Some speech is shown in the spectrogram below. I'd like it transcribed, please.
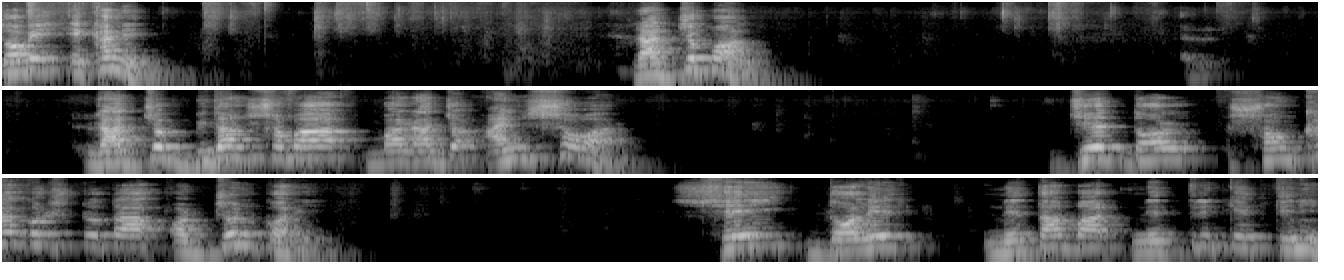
তবে এখানে রাজ্যপাল রাজ্য বিধানসভা বা রাজ্য আইনসভার যে দল সংখ্যাগরিষ্ঠতা অর্জন করে, সেই দলের নেতা বা নেত্রীকে তিনি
